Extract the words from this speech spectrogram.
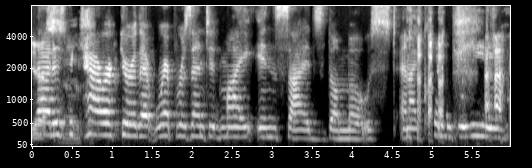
That is the character that represented my insides the most, and I couldn't believe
